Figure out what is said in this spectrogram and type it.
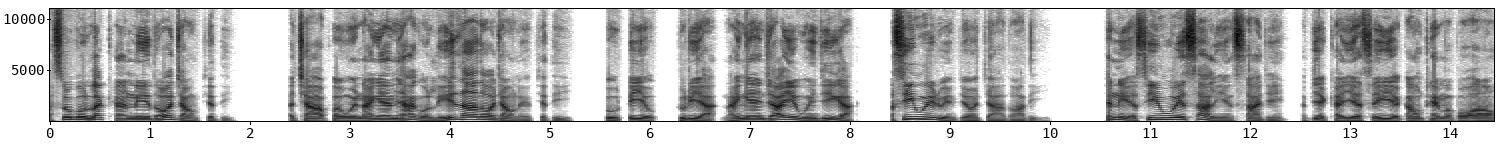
အဆိုကိုလက်ခံနေသောကြောင့်ဖြစ်သည်အခြားအဖွဲ့ဝင်နိုင်ငံများကိုလေးစားသောကြောင့်လည်းဖြစ်သည်ဟုတရုတ်ဒုတိယနိုင်ငံသားရေးဝန်ကြီးက အစည်းအဝေးတွင်ပြောကြားသွားသည်ယနေ့အစည်းအဝေးစလျင်စခြင်းအပြစ်ခတ်ရက်စဲ၏အကောင့်ထဲမပေါ်အောင်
